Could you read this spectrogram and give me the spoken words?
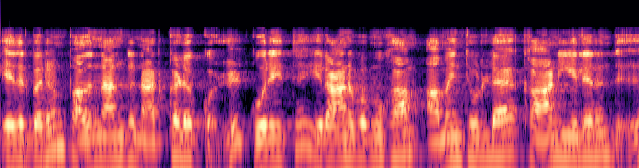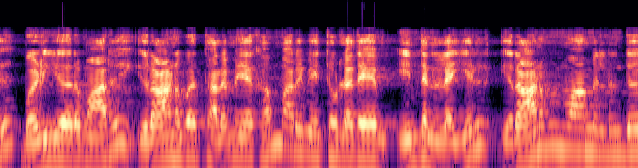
எதிர்வரும் பதினான்கு நாட்களுக்குள் குறித்த இராணுவ முகாம் அமைந்துள்ள காணியிலிருந்து வெளியேறுமாறு இராணுவ தலைமையகம் அறிவித்துள்ளது. இந்த நிலையில் இராணுவ முகாமிலிருந்து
